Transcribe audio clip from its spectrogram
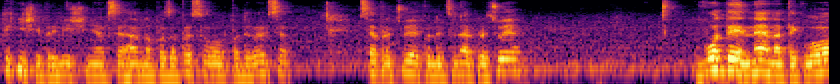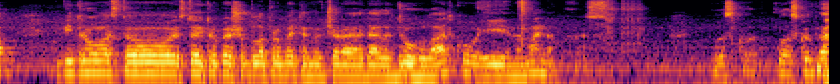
технічні приміщення, все гарно позаписував, подивився. Все працює, кондиціонер працює. Води не натекло. Відро з, того- з тої труби, що була пробита, ми вчора дали другу латку і нормально лоскутно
